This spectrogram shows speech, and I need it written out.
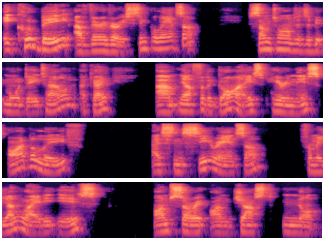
it could be a very, very simple answer. Sometimes it's a bit more detailed. Okay. Um, now, for the guys hearing this, I believe a sincere answer from a young lady is I'm sorry, I'm just not,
